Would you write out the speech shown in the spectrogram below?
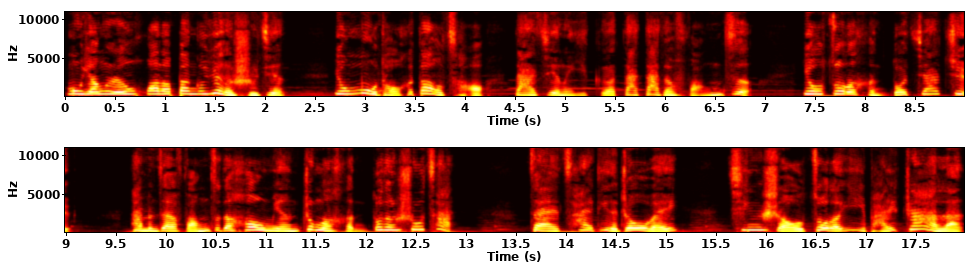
牧羊人花了半个月的时间，用木头和稻草搭建了一个大大的房子，又做了很多家具。他们在房子的后面种了很多的蔬菜，在菜地的周围，亲手做了一排栅栏。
